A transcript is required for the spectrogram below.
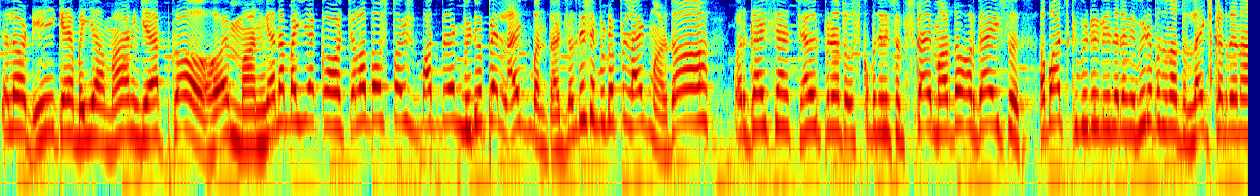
चलो ठीक है भैया, मान गया आपको। मान गया ना भैया को। चलो दोस्तों, इस बात पे एक वीडियो पे लाइक बनता है। जल्दी से वीडियो पे लाइक मार दो। और गाइस यार, चैनल पे ना तो उसको जल्दी सब्सक्राइब मार दो। और गाइस अब आज की वीडियो के लिए वीडियो पसंद आ तो लाइक कर देना।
